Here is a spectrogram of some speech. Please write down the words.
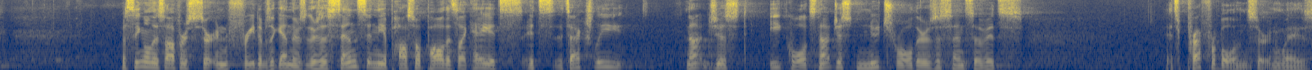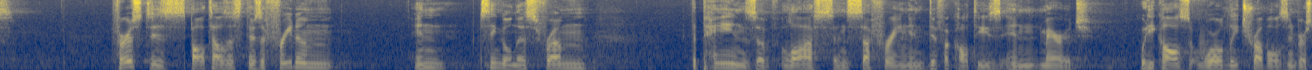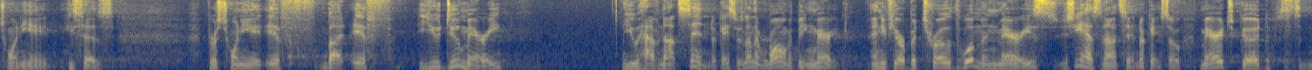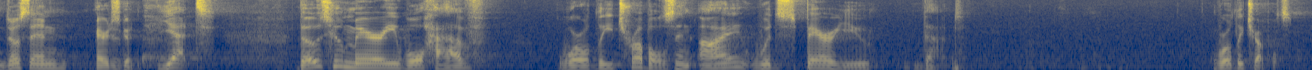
But singleness offers certain freedoms. Again, there's, there's a sense in the Apostle Paul that's like, hey, it's, it's, it's actually not just equal, it's not just neutral. There's a sense of it's, it's preferable in certain ways. First is, Paul tells us, there's a freedom in singleness from the pains of loss and suffering and difficulties in marriage. What he calls worldly troubles in verse 28. He says, verse 28, if, but if you do marry, you have not sinned. Okay, so there's nothing wrong with being married. And if your betrothed woman marries, she has not sinned. Okay, so marriage, good, no sin, marriage is good. Yet, those who marry will have worldly troubles, and I would spare you that. Worldly troubles.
